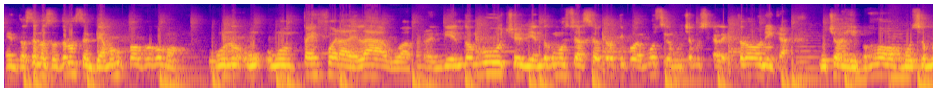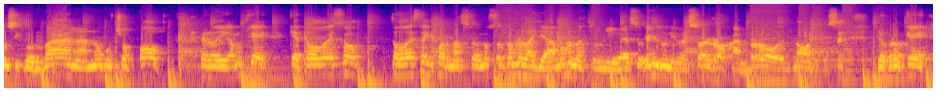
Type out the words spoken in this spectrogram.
Entonces nosotros nos sentíamos un poco como un, pez fuera del agua, aprendiendo mucho y viendo cómo se hace otro tipo de música, mucha música electrónica, mucho hip hop, mucha música urbana, no mucho pop, pero digamos que, que todo eso toda esa información nosotros nos la llevamos a nuestro universo, que es el universo del rock and roll, ¿no? Entonces, yo creo que,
